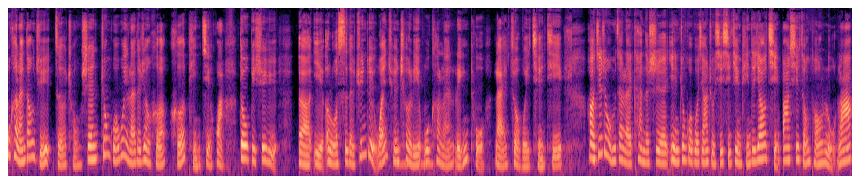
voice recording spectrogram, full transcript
乌克兰当局则重申，中国未来的任何和平计划都必须与呃以俄罗斯的军队完全撤离乌克兰领土来作为前提。好，接着我们再来看的是，应中国国家主席习近平的邀请，巴西总统鲁拉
